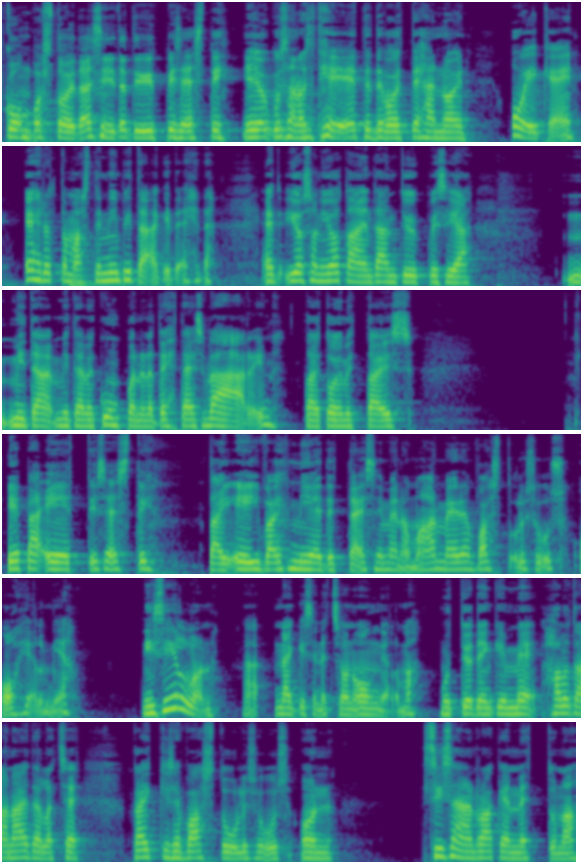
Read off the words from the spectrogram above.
kompostoitaisi niitä tyyppisesti, ja joku sanoisi, että hei, ette te voi tehdä noin oikein. Ehdottomasti niin pitääkin tehdä. Et jos on jotain tämän tyyppisiä, mitä, mitä me kumppanina tehtäisiin väärin, tai toimittaisiin epäeettisesti, tai ei vaikka mietittäisi nimenomaan meidän vastuullisuusohjelmia, niin silloin mä näkisin, että se on ongelma. Mutta jotenkin me halutaan ajatella, että se kaikki se vastuullisuus on sisään rakennettuna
